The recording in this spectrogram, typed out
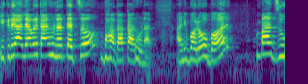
इकडे आल्यावर काय होणार? त्याचं भागाकार होणार. आणि बरोबर बाजू.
